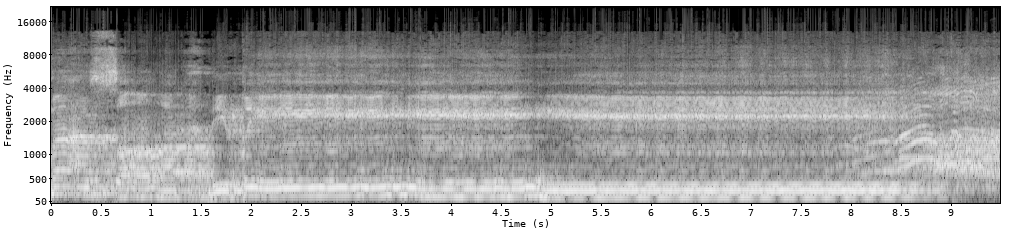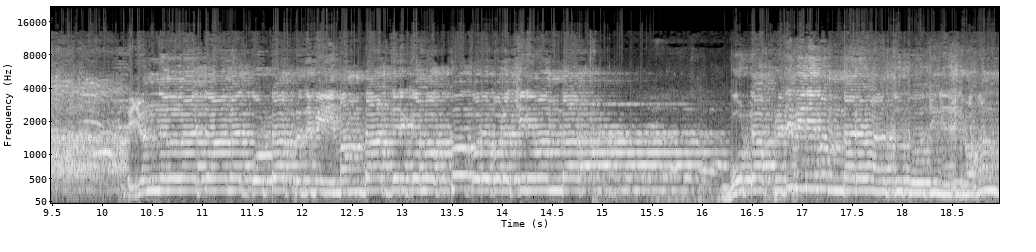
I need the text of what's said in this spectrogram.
মা'আস সাদিকিন এই জন্য আল্লাহ তাআলা গোটা পৃথিবীর ইমানদারদেরকে লক্ষ্য করে বলেছেন ইমানদার। গোটা পৃথিবীর ইমানদারেরা দুটো জিনিস গ্রহণ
